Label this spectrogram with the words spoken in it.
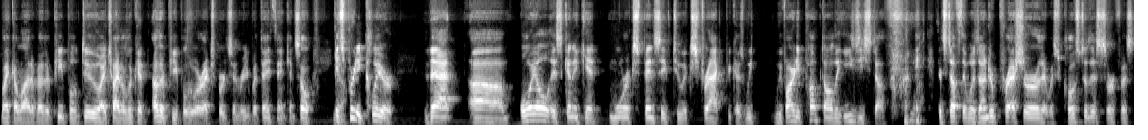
like a lot of other people do, I try to look at other people who are experts and read what they think. And so yeah. it's pretty clear that um, oil is going to get more expensive to extract because we we've already pumped all the easy stuff, right? yeah. the stuff that was under pressure, that was close to the surface.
